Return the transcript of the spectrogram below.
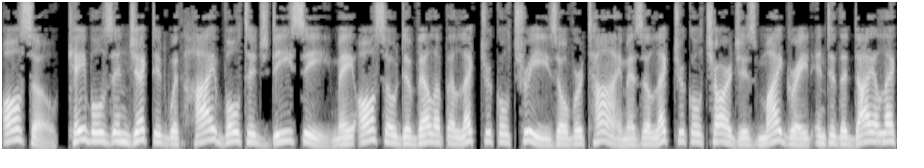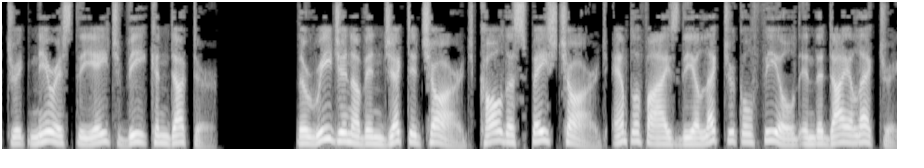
Also, cables injected with high voltage DC may also develop electrical trees over time as electrical charges migrate into the dielectric nearest the HV conductor. The region of injected charge called a space charge amplifies the electrical field in the dielectric,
